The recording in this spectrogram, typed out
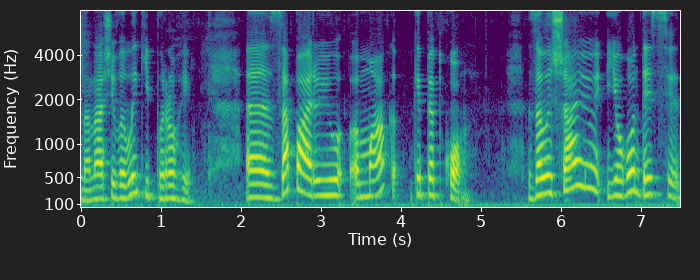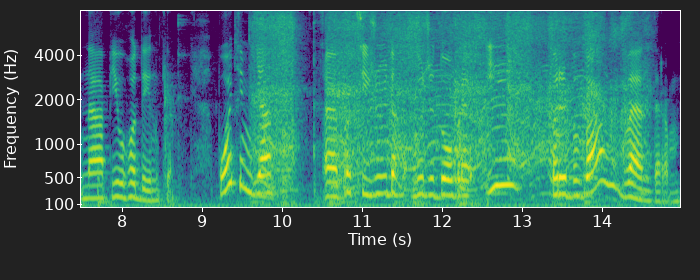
на наші великі пироги. Е, Запарюю мак кипятком. Залишаю його десь на півгодинки. Потім я е, проціжую дуже добре і перебиваю блендером.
